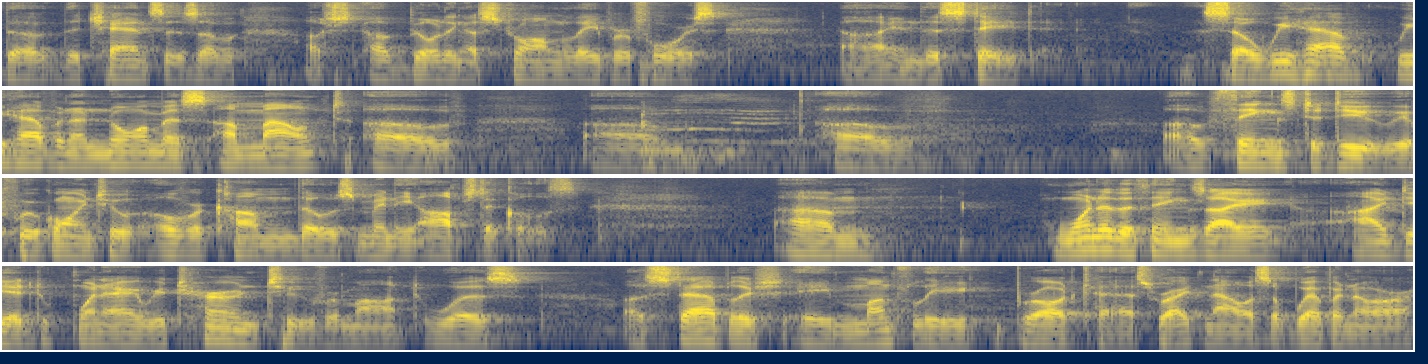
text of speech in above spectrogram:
the, the chances of of, of building a strong labor force uh, in this state. So we have, we have an enormous amount of, um, of, of things to do if we're going to overcome those many obstacles. Um, one of the things I, I did when I returned to Vermont was establish a monthly broadcast. Right now it's a webinar.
